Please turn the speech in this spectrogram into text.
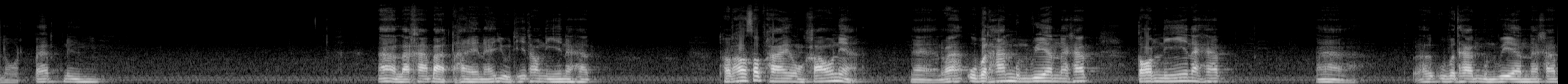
โหลดแป๊บหนึ่งราคาบาทไทยนะอยู่ที่เท่านี้นะครับทอทอสพายของเขาเนี่ย นะว่าอุปทานหมุนเวียนนะครับ ตอนนี้นะครับอ่าอุปทานหมุนเวียนนะครับ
